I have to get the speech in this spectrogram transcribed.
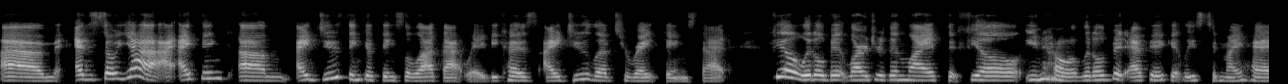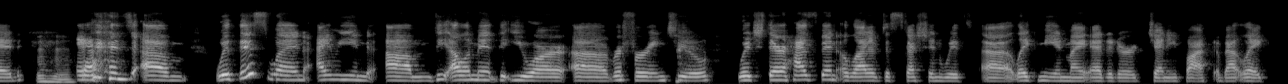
um and so yeah I, I, think um i do think of things a lot that way because i do love to write things that feel a little bit larger than life that feel you know a little bit epic at least in my head mm-hmm. and um with this one i mean um the element that you are uh referring to which there has been a lot of discussion with uh, like me and my editor jenny bach about like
